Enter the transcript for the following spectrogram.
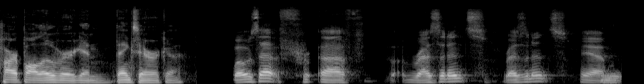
HAARP. all over again. Thanks, Erica. What was that? Fr- Uh, f- resonance? Resonance? Yeah. Mm, yeah.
